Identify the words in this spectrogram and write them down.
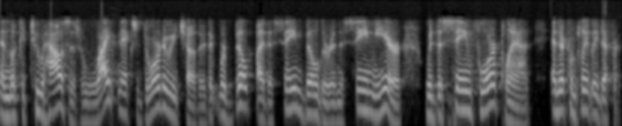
and look at two houses right next door to each other that were built by the same builder in the same year with the same floor plan, and they're completely different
